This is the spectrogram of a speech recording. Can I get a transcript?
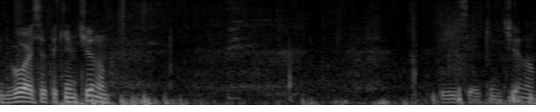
Відбувається таким чином. Дивіться, яким чином.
